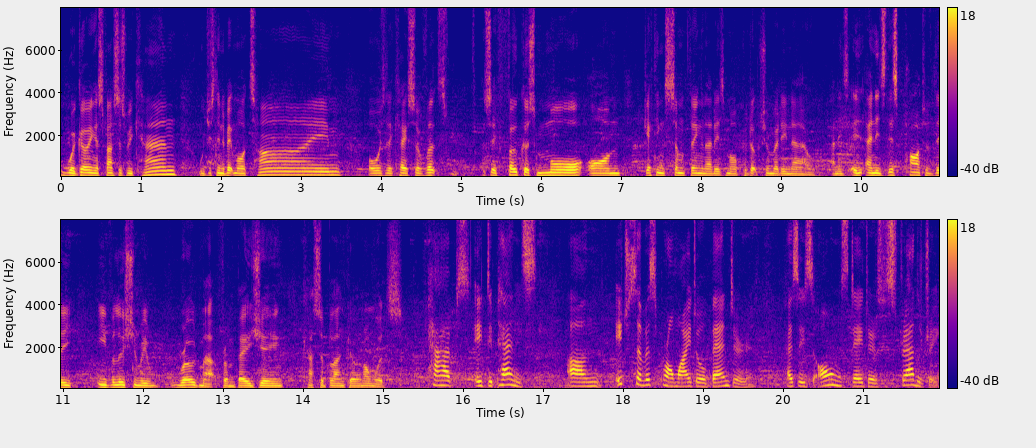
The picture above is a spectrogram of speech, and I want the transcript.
we're going as fast as we can, we just need a bit more time, or is it a case of let's say focus more on getting something that is more production ready now? And is, and is this part of the evolutionary roadmap from Beijing, Casablanca and onwards? Perhaps it depends. Um, each service provider or vendor has its own status strategy.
